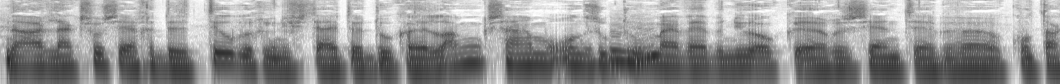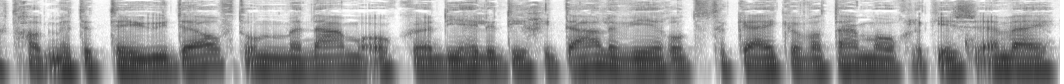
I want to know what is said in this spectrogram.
Nou, laat ik zo zeggen, de Tilburg Universiteit, daar doe ik heel lang samen onderzoek mm -hmm. doen. Maar we hebben nu ook recent hebben we contact gehad met de TU Delft. Om met name ook die hele digitale wereld te kijken wat daar mogelijk is. En wij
